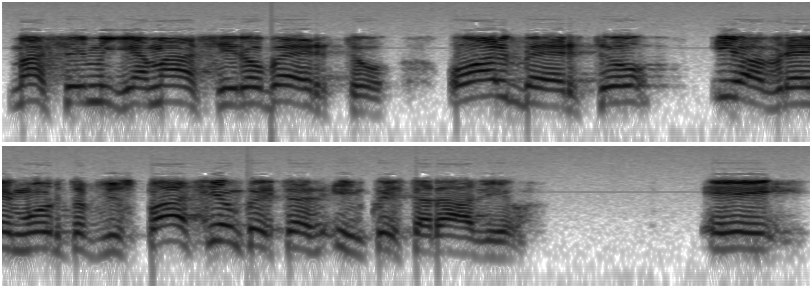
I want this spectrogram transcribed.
ma se mi chiamassi Roberto o Alberto io avrei molto più spazio in questa, in questa radio. E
